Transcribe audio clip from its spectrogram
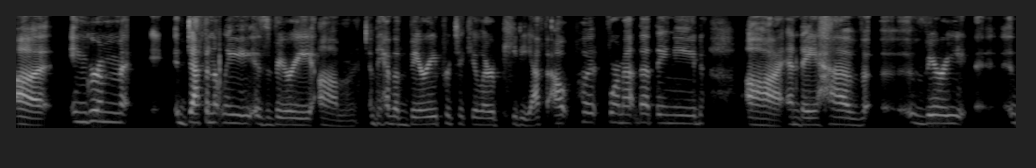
Uh, Ingram eh, definitely is very, um, they have a very particular PDF output format that they need, uh, and they have very, eh,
